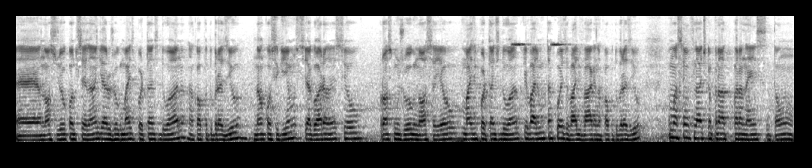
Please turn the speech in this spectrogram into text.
É, o nosso jogo contra o Ceilândia era o jogo mais importante do ano na Copa do Brasil, não conseguimos e agora esse é o próximo jogo nosso aí é o mais importante do ano porque vale muita coisa, vale vaga na Copa do Brasil e uma semifinal de Campeonato Paranaense. Então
